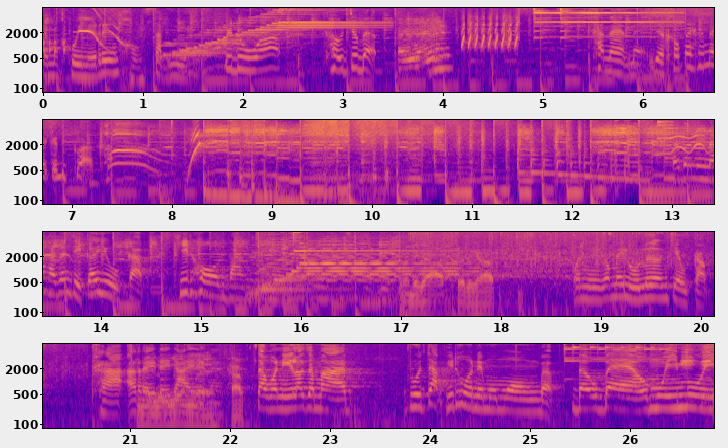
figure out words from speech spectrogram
จะมาคุยในเรื่องของสัตว์เลี้ยงไปดูว่าเขาจะแบบขนาดไหนเดี๋ยวเข้าไปข้างในกันดีกว่าค่ะและตอนนี้นะคะจันจิก็อยู่กับพี่โทนบางเขนนะคะสวัสดีครับสวัสดีครับ วันนี้ก็ไม่รู้เรื่องเกี่ยวกับ พระอะไรไม่รู้ใดเรื่องๆเลยเลยนะ ครับ แต่วันนี้เราจะมารู้จักพี่โทนในมุมมองแบบแบลแบลมุยมุย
